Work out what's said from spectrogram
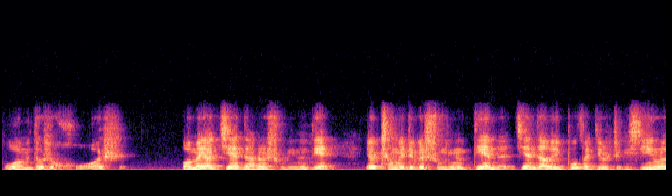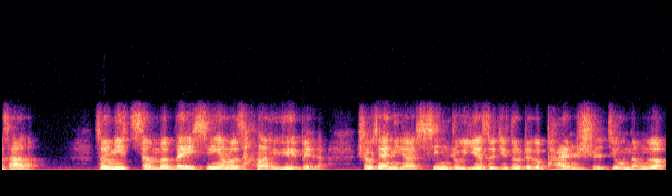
我们都是活石，我们要建造成属灵的殿，要成为这个属灵的殿的建造的一部分，就是这个新耶路撒冷。所以你怎么为新耶路撒冷预备的？首先你要信主耶稣基督这个磐石，就能够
